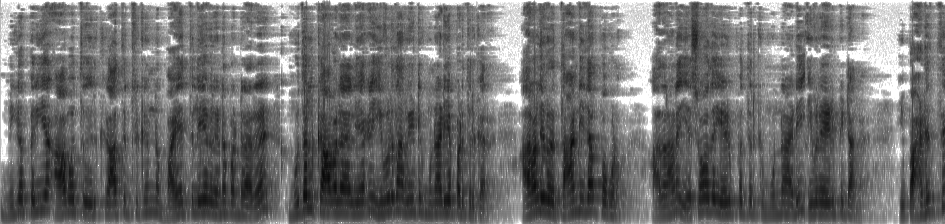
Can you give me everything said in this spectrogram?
மிகப்பெரிய ஆபத்து இருக்கு காத்துட்ருக்குன்னு பயத்திலேயே இவர் என்ன பண்ணுறாரு முதல் காவலாளியாக இவர் தான் வீட்டுக்கு முன்னாடியே படுத்திருக்காரு. அதனால் இவரை தாண்டி தான் போகணும். அதனால் யசோதை எழுப்பதற்கு முன்னாடி இவரை எழுப்பிட்டாங்க. இப்போ அடுத்து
